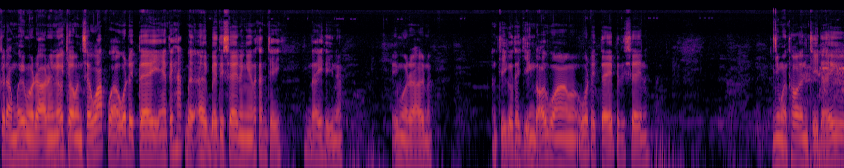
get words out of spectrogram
Cái đồng IMR này nếu cho mình sẽ swap qua USDT, ETH, BTC này nghe các anh chị. Đây thì nè IMR nè. Anh chị có thể chuyển đổi qua USDT, BTC nè. Nhưng mà thôi anh chị để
